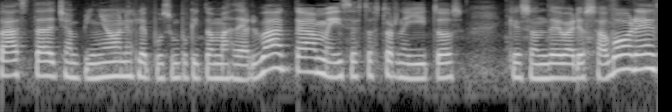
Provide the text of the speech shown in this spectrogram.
pasta de champiñones, le puse un poquito más de albahaca, me hice estos tornillitos que son de varios sabores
